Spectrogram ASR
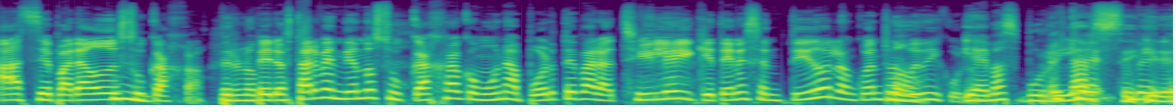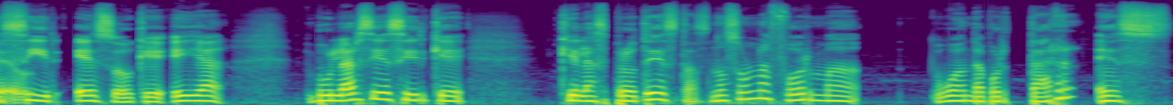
a separado de su Mm. caja. Pero no- estar vendiendo su caja como un aporte para Chile y que tiene sentido, lo encuentro No, ridículo. Y además burlarse y decir eso, que ella, burlarse y decir que, que las protestas no son una forma de aportar, es,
